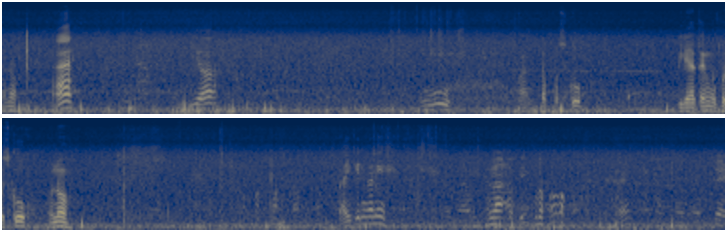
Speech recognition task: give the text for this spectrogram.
ano ah iya uh mantap bosku kelihatan ke bosku ano Taikin kan nih Labi bro. Eh? Oke.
